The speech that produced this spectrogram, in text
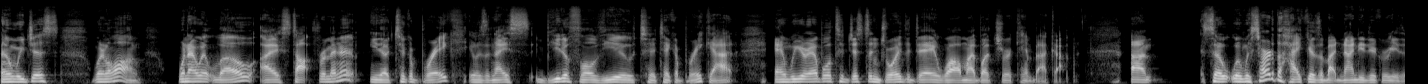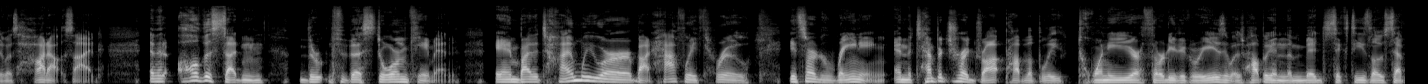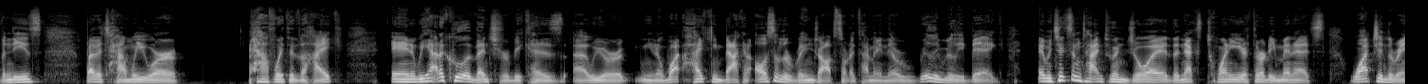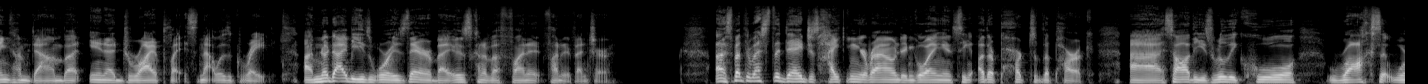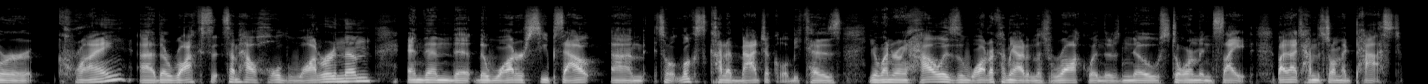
and we just went along. When I went low, I stopped for a minute, you know, took a break. It was a nice, beautiful view to take a break at, and we were able to just enjoy the day while my blood sugar came back up. Um, so when we started the hike, it was about 90 degrees. It was hot outside. And then all of a sudden, the, the storm came in. And by the time we were about halfway through, it started raining and the temperature had dropped probably 20 or 30 degrees. It was probably in the mid 60s, low 70s by the time we were halfway through the hike. And we had a cool adventure because uh, we were, you know, hiking back, and all of a sudden the raindrops started coming. They were really, really big, and we took some time to enjoy the next twenty or thirty minutes watching the rain come down, but in a dry place, and that was great. Um, no diabetes worries there, but it was kind of a fun, fun adventure. I uh, spent the rest of the day just hiking around and going and seeing other parts of the park. Uh, saw these really cool rocks that were crying. Uh, the rocks that somehow hold water in them, and then the the water seeps out. Um, so it looks kind of magical because you're wondering how is the water coming out of this rock when there's no storm in sight. By that time, the storm had passed.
